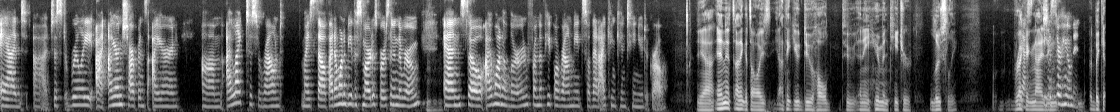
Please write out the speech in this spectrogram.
and uh, just really uh, iron sharpens iron. Um, i like to surround myself. I don't want to be the smartest person in the room. Mm-hmm. And so I want to learn from the people around me so that I can continue to grow. Yeah. And it's, I think it's always, I think you do hold to any human teacher loosely, recognizing. Yes, because they're human. Because,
